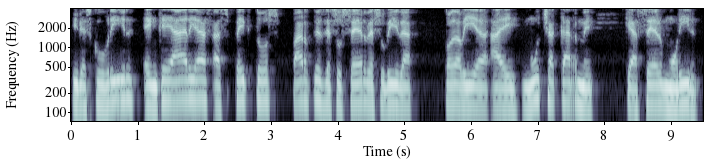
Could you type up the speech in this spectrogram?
y descubrir en qué áreas, aspectos, partes de su ser, de su vida, todavía hay mucha carne que hacer morir.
